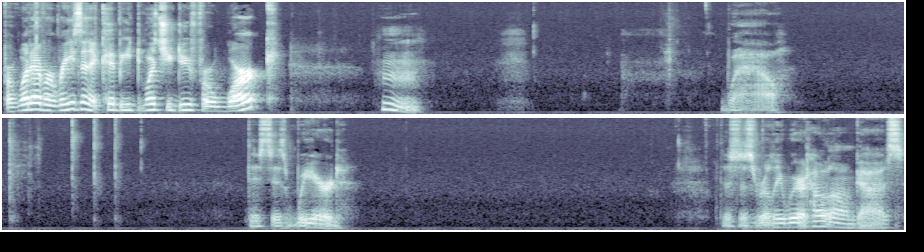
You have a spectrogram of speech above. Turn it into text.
For whatever reason, it could be what you do for work. Hmm. Wow. This is weird. This is really weird. Hold on, guys.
